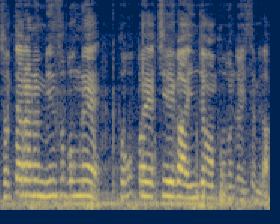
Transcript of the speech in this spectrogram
적자라는 민수복내 도급화의 지혜가 인정한 부분도 있습니다.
